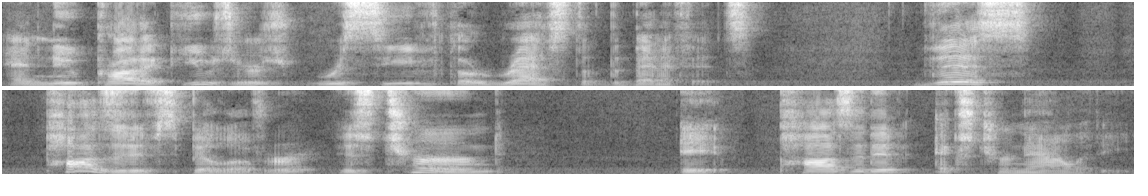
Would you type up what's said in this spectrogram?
and new product users receive the rest of the benefits. This positive spillover is termed a positive externality.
